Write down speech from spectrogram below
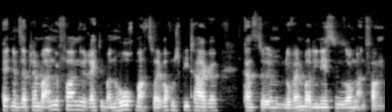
hätten im September angefangen, rechnet man hoch, macht zwei Wochen Spieltage, kannst du im November die nächste Saison anfangen.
